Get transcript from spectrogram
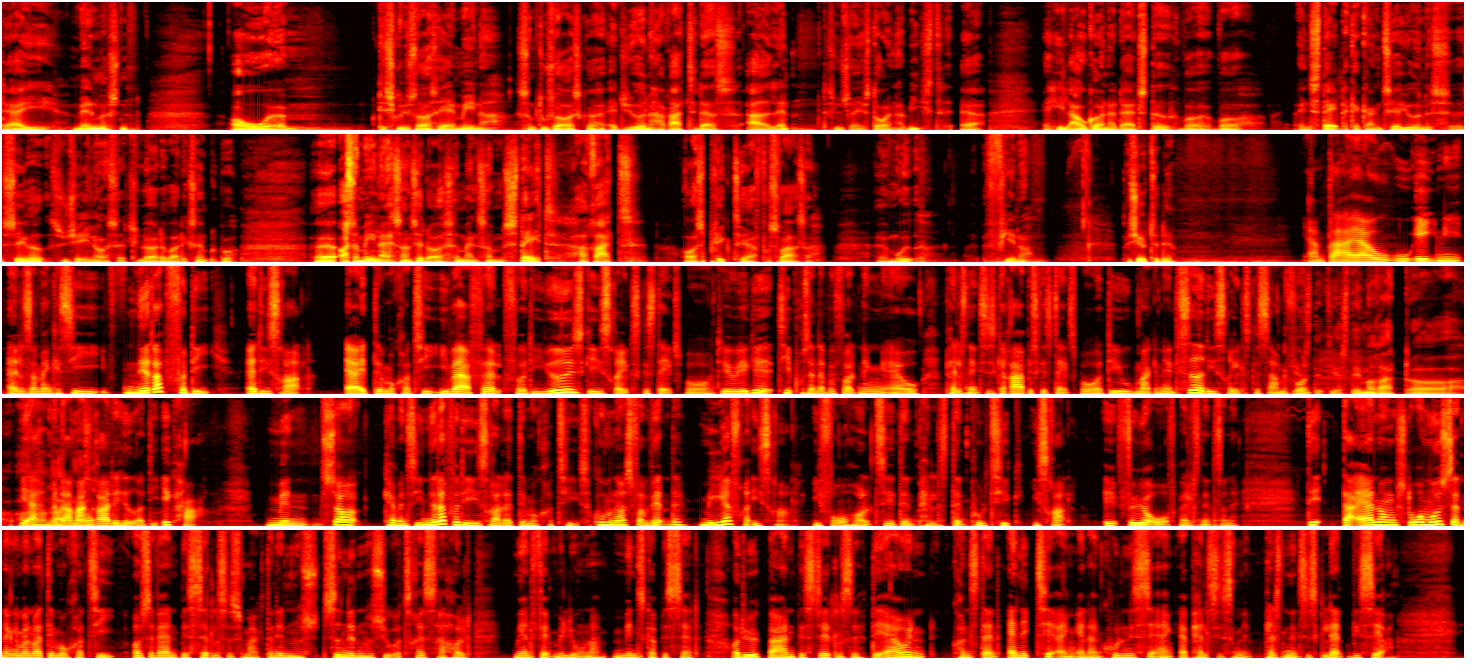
der er i Mellemøsten. Og øh, det skyldes også, at jeg mener, som du så også gør, at jøderne har ret til deres eget land. Det synes jeg, historien har vist, er, er helt afgørende, at der er et sted, hvor, hvor en stat, der kan garantere jødernes øh, sikkerhed, synes jeg egentlig også, at lørdag var et eksempel på. Øh, og så mener jeg sådan set også, at man som stat har ret og også pligt til at forsvare sig øh, mod fjender. Hvad siger du til det? Jamen, der er jeg jo uenig. Altså, man kan sige, netop fordi, at Israel er et demokrati, i hvert fald for de jødiske israelske statsborgere. Det er jo ikke 10 procent af befolkningen er jo palæstinensiske arabiske statsborgere. Det er jo marginaliseret i det israelske samfund. De har stemmeret og, og Ja, men der er mange rettigheder, de ikke har. Men så kan man sige, netop fordi Israel er et demokrati, så kunne man også forvente mere fra Israel i forhold til den, den politik, Israel øh, fører over for palæstinenserne det, der er nogle store modsætninger mellem at demokrati og så være en besættelsesmagt, der 19, siden 1967 har holdt mere end 5 millioner mennesker besat. Og det er jo ikke bare en besættelse, det er jo en konstant annektering eller en kolonisering af palæstinensisk land, vi ser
